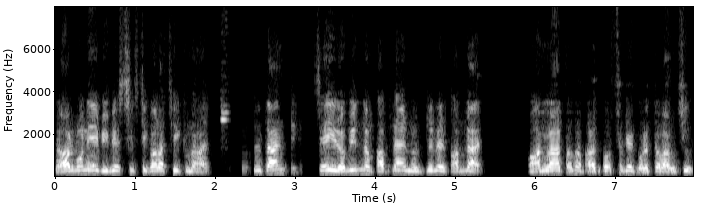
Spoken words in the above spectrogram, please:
ধর্ম নিয়ে বিভেদ সৃষ্টি করা ঠিক নয়। সুতরাং সেই রবীন্দ্র ভাবনায় নজরুলের ভাবনায় বাংলা তথা ভারতবর্ষকে গড়ে তোলা উচিত।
